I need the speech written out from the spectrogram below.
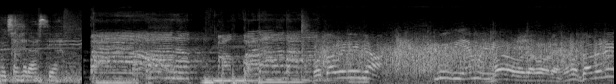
Muchas gracias. ¿Cómo está mi niña? Muy bien, muy bien. ¿Cómo está mi niño?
